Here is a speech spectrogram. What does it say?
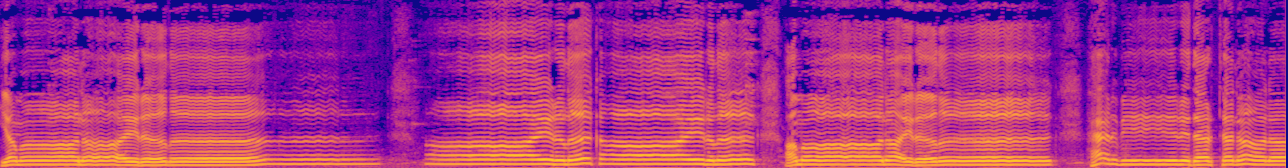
yaman ayrılık ayrılık ayrılık aman ayrılık her bir dertten ala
